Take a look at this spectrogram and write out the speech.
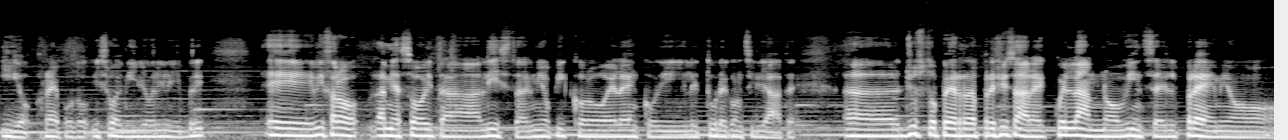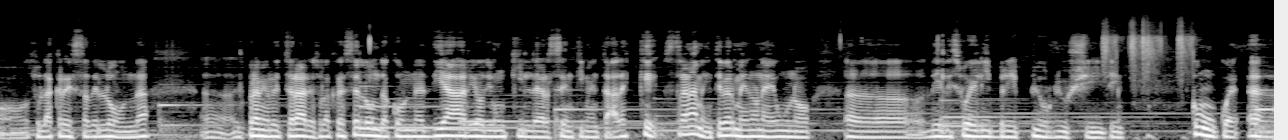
io reputo i suoi migliori libri. E vi farò la mia solita lista, il mio piccolo elenco di letture consigliate. Eh, giusto per precisare, quell'anno vinse il premio sulla cresta dell'onda eh, il premio letterario sulla cresta dell'onda con Diario di un killer sentimentale, che stranamente per me non è uno eh, dei suoi libri più riusciti. Comunque, eh,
